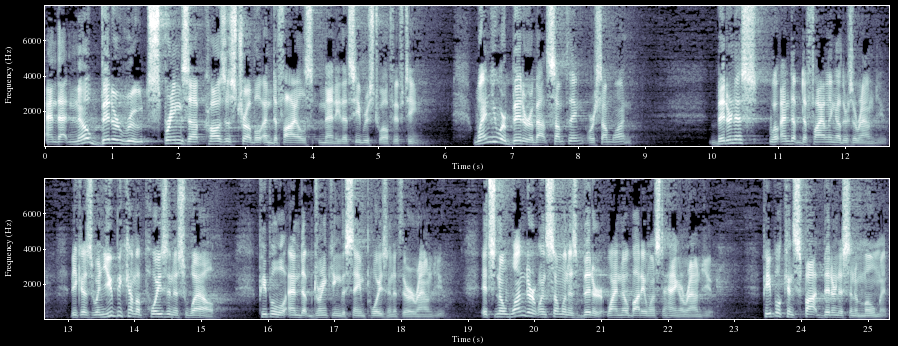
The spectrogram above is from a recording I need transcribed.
and that no bitter root springs up, causes trouble, and defiles many. That's Hebrews 12 15. When you are bitter about something or someone, bitterness will end up defiling others around you. Because when you become a poisonous well, people will end up drinking the same poison if they're around you. It's no wonder when someone is bitter why nobody wants to hang around you. People can spot bitterness in a moment,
